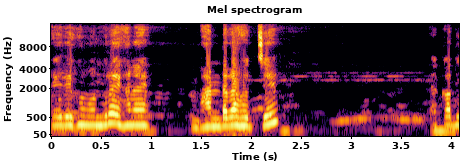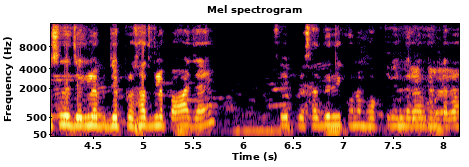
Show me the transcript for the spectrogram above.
এই দেখুন বন্ধুরা এখানে ভান্ডারা হচ্ছে একাদশীতে যেগুলো যে প্রসাদগুলো পাওয়া যায় সেই প্রসাদেরই কোনো ভক্তবৃন্দরা ভান্ডারা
